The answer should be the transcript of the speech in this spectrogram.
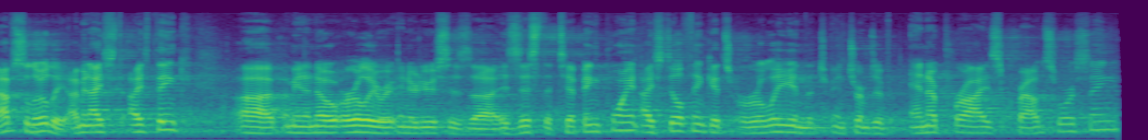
Absolutely. I mean, I, I think, uh, I mean, I know earlier it introduces, uh, is this the tipping point? I still think it's early in, the, in terms of enterprise crowdsourcing.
